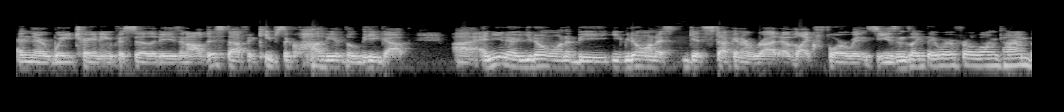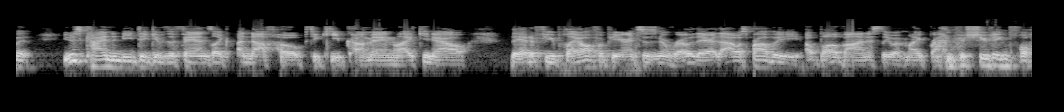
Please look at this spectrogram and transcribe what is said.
and their weight training facilities and all this stuff, it keeps the quality of the league up. Uh, and you know, you don't want to be, you don't want to get stuck in a rut of like four win seasons like they were for a long time. But you just kind of need to give the fans like enough hope to keep coming. Like you know, they had a few playoff appearances in a row there. That was probably above, honestly, what Mike Brown was shooting for.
